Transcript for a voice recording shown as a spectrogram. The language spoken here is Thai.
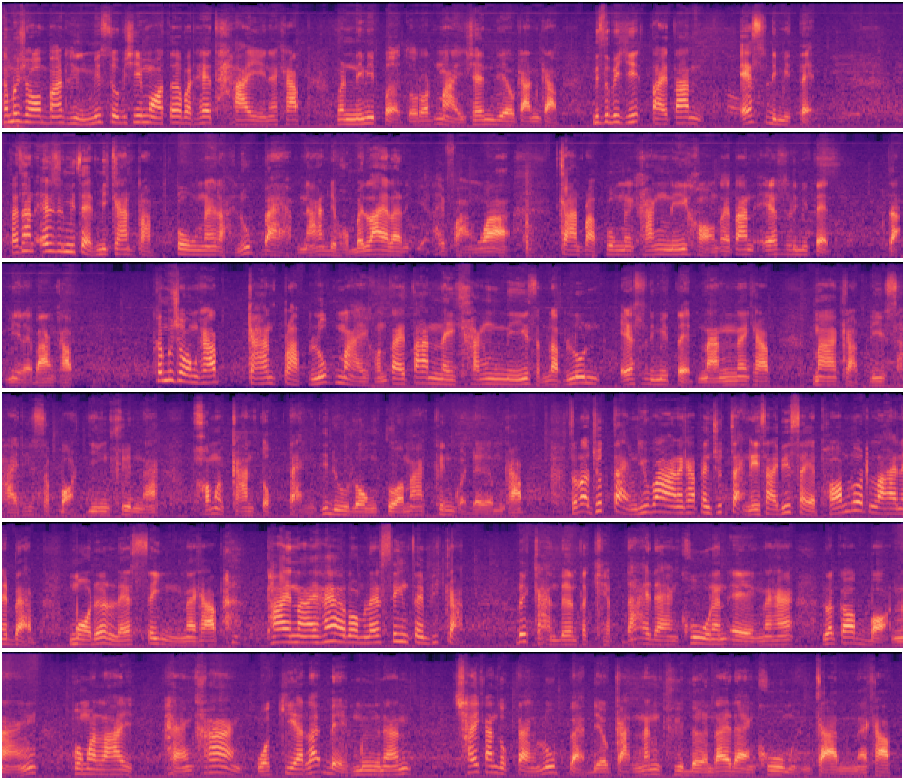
ท่านผู้ชมมาถึง Mitsubishi Motor ประเทศไทยนะครับ วันนี้มีเปิดตัวรถใหม่เช่นเดียวกันกับ Mitsubishi Titan S Limited Titan S Limited มีการปรับปรุงในหลายรูปแบบนะ เดี๋ยวผมไปไล่รายละเอียดให้ฟังว่า การปรับปรุงในครั้งนี้ของ Titan S Limited จะมีอะไรบ้างครับ ท่านผู้ชมครับ การปรับลุคใหม่ของไททันในครั้งนี้สำหรับรุ่น S Limited นั้นนะครับมากับดีไซน์ที่สปอร์ตยิ่งขึ้นนะพร้อมกับการตกแต่งที่ดูลงตัวมากขึ้นกว่าเดิมครับสำหรับชุดแต่งที่ว่านะครับเป็นชุดแต่งดีไซน์พิเศษพร้อมลวดลายในแบบ Modern Racing นะครับภายในให้อารมณ์ Racing เต็มพิกัดด้วยการเดินตะเข็บได้แดงคู่นั่นเองนะฮะแล้วก็เบาะหนังพวงมาลัยแผงข้าง หัวเกียร์และเบรกมือนั้น ใช้การตกแต่งรูปแบบเดียวกันนั่นคือเดินได้แดงคู่เหมือนกันนะครับ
